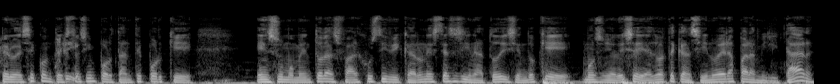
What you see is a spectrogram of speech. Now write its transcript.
pero ese contexto Sí. es importante porque en su momento las FARC justificaron este asesinato diciendo que Monseñor Isaías Duarte Cancino era paramilitar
